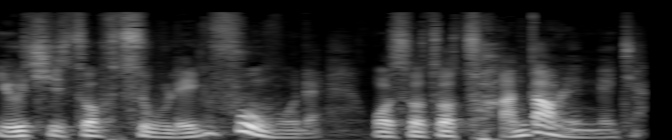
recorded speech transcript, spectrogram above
尤其做属灵父母的，我说做传道人来讲，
